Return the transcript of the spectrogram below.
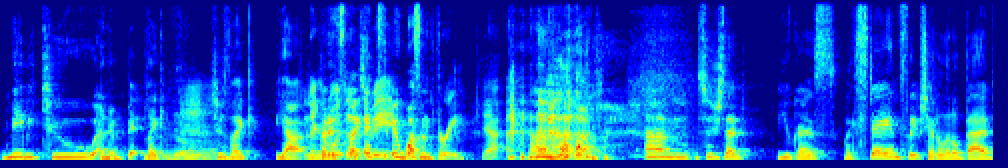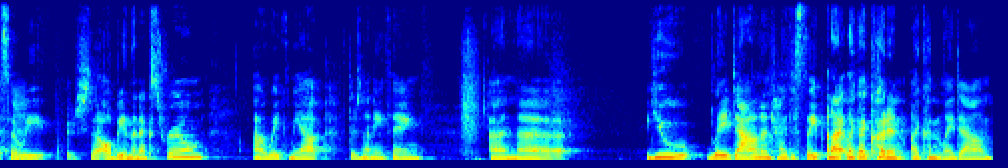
maybe two and a bit. Like, Ja. she was like, yeah, but it's like it's, it wasn't three. Yeah. Um, so she said, you guys like stay and sleep. She had a little bed, so we. She said, I'll be in the next room. Uh, wake me up if there's anything, and uh, you lay down and tried to sleep, and I like I couldn't I couldn't lay down,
